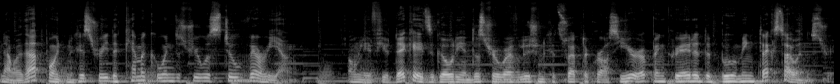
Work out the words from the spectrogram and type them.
Now, at that point in history, the chemical industry was still very young. Only a few decades ago, the Industrial Revolution had swept across Europe and created the booming textile industry.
